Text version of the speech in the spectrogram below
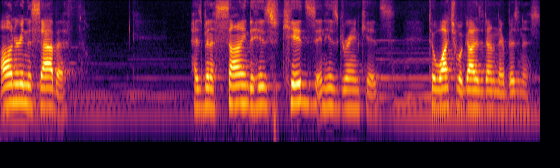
honoring the Sabbath has been a sign to his kids and his grandkids to watch what God has done in their business.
